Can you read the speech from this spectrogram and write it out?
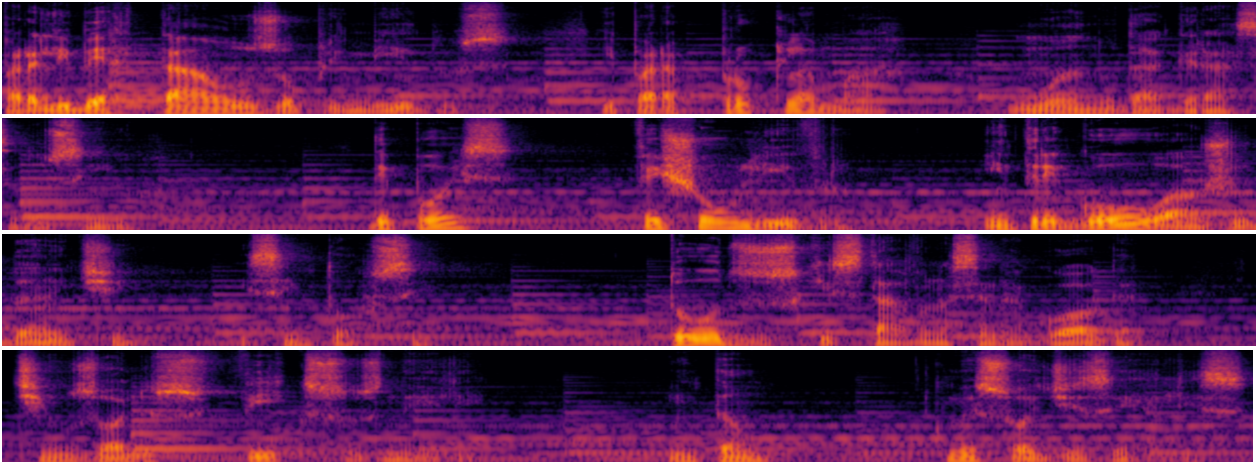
para libertar os oprimidos e para proclamar um ano da graça do Senhor. Depois, fechou o livro, entregou-o ao ajudante e sentou-se. Todos os que estavam na sinagoga tinham os olhos fixos nele. Então, começou a dizer-lhes:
